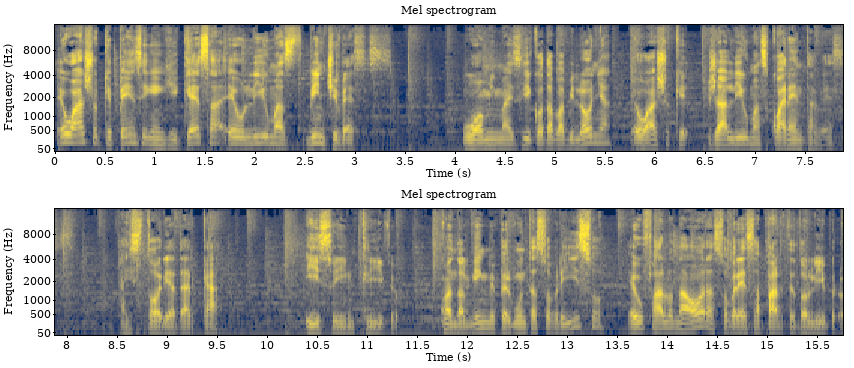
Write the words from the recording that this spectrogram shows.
Eu acho que Pensem em Riqueza eu li umas 20 vezes. O Homem Mais Rico da Babilônia eu acho que já li umas 40 vezes. A história da Arcada. Isso é incrível. Quando alguém me pergunta sobre isso, eu falo na hora sobre essa parte do livro.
